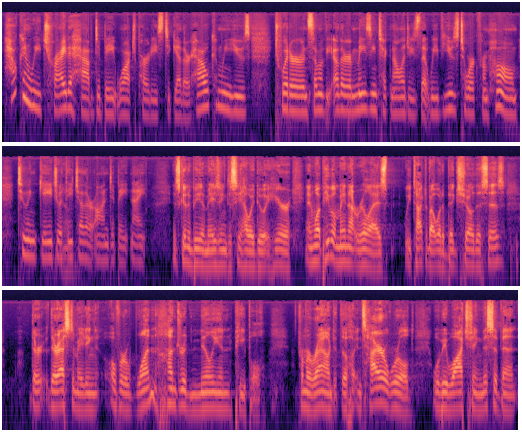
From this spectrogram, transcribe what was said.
how can we try to have debate watch parties together. How can we use Twitter and some of the other amazing technologies that we've used to work from from home to engage with yeah. each other on debate night. It's going to be amazing to see how we do it here. And what people may not realize, we talked about what a big show this is. They're, they're estimating over 100 million people from around the entire world will be watching this event,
